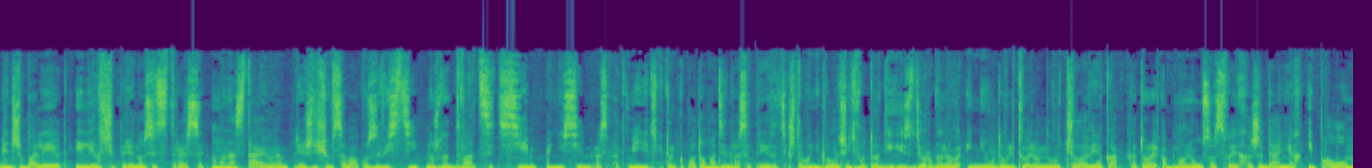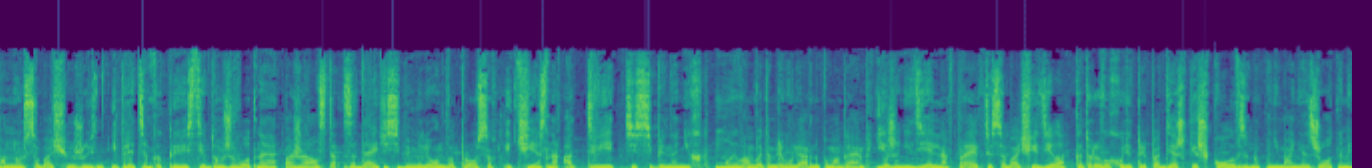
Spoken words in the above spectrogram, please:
меньше болеют и легче переносят стрессы. Но мы настаиваем, прежде чем собаку завести, нужно 27, а не 7 раз отмерить и только потом один раз отрезать, чтобы не получить в итоге издерганного и неудовлетворенного человека, который обманулся в своих ожиданиях, и поломанную собачью жизнь. И перед тем, как привести в дом животное, пожалуйста, задайте себе миллион вопросов и честно ответьте себе на них. Мы вам в этом регулярно помогаем. Еженедельно в проекте «Собачье дело», который выходит при поддержке школы взаимопонимания с животными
